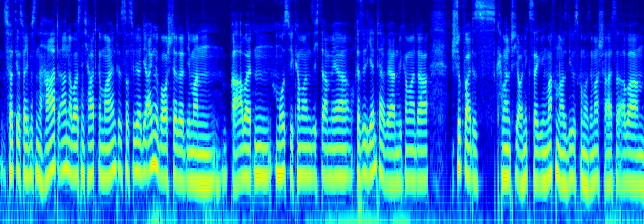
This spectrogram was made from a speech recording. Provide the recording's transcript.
das hört sich jetzt vielleicht ein bisschen hart an, aber ist nicht hart gemeint, ist das wieder die eigene Baustelle, die man bearbeiten muss. Wie kann man sich da mehr resilienter werden? Wie kann man da ein Stück weit, das kann man natürlich auch nichts dagegen machen, also Liebeskummer ist immer scheiße, aber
